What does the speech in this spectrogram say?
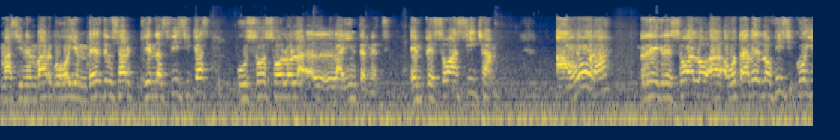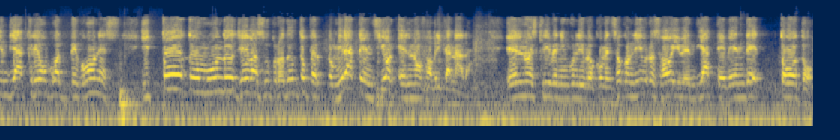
más sin embargo, hoy en vez de usar tiendas físicas, usó solo la, la internet. Empezó así, Cham. Ahora regresó a, lo, a, otra vez lo físico. Hoy en día creo bodegones y todo el mundo lleva su producto, pero mira atención, él no fabrica nada. Él no escribe ningún libro. Comenzó con libros, hoy en día te vende todo,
